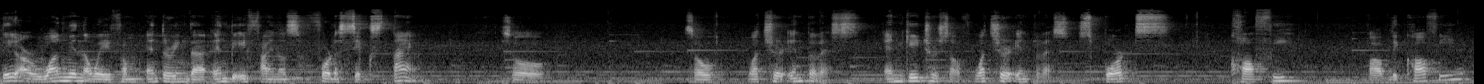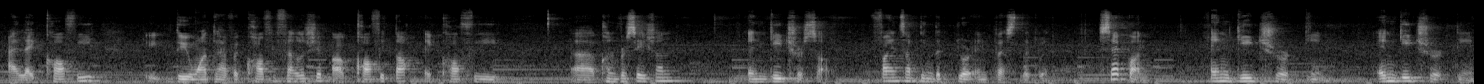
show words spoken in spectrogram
they are one win away from entering the NBA Finals for the sixth time. So, so what's your interest? Engage yourself. What's your interest? Sports, coffee, Probably coffee. I like coffee. Do you want to have a coffee fellowship, a coffee talk, a coffee uh, conversation? Engage yourself. Find something that you're interested with. Second, engage your team. Engage your team.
